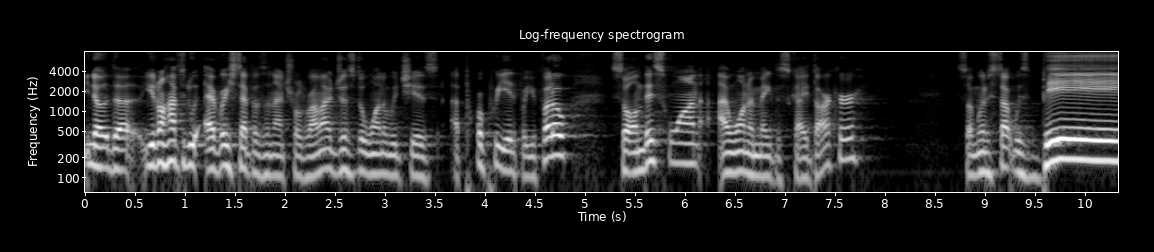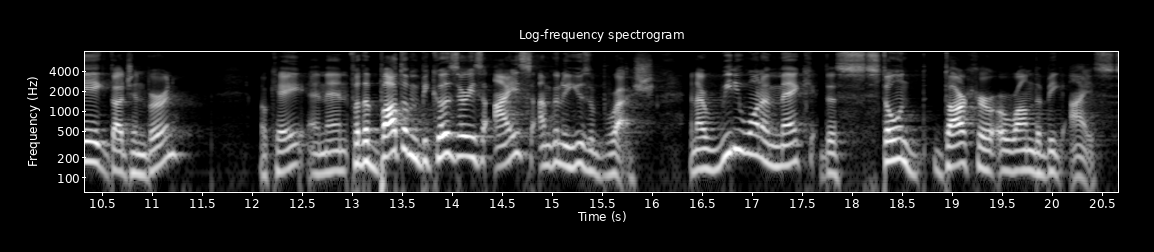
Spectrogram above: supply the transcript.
You know, the you don't have to do every step of the natural drama, just the one which is appropriate for your photo. So on this one, I want to make the sky darker. So I'm going to start with big dodge and burn. Okay, and then for the bottom, because there is ice, I'm going to use a brush. And I really want to make the stone darker around the big ice.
